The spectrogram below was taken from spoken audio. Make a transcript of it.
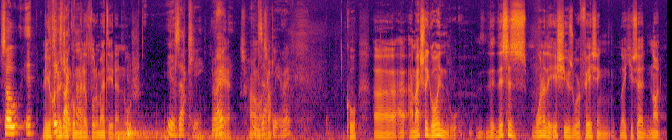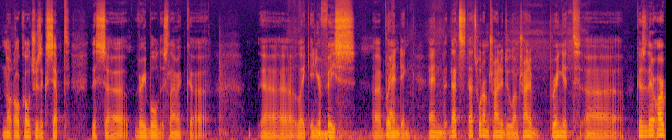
so it things like that. Exactly right. Yeah, yeah. Exactly right. Cool. Uh, I, am actually going. Th- this is one of the issues we're facing. Like you said, not not all cultures accept this uh, very bold Islamic, uh, uh, like in your face uh, branding, and that's that's what I'm trying to do. I'm trying to bring it because there are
